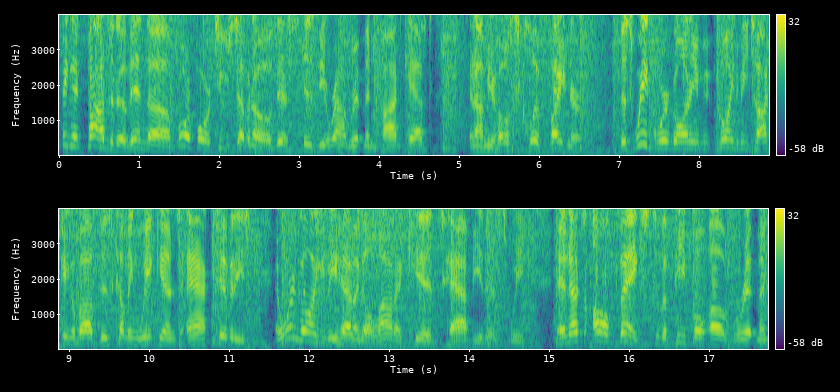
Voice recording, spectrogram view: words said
keeping it positive in the 44270. This is the Around Rittman podcast, and I'm your host, Cliff Feitner. This week, we're going to, be, going to be talking about this coming weekend's activities, and we're going to be having a lot of kids happy this week. And that's all thanks to the people of Rittman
